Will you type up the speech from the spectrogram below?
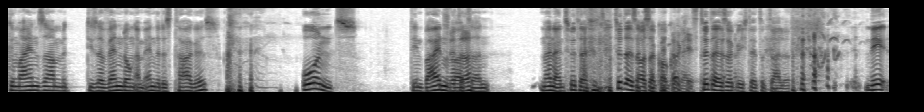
gemeinsam mit dieser Wendung am Ende des Tages und den beiden Twitter? Wörtern. Nein, nein, Twitter, Twitter ist außer Konkurrenz. Twitter ist wirklich der totale. Nee,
